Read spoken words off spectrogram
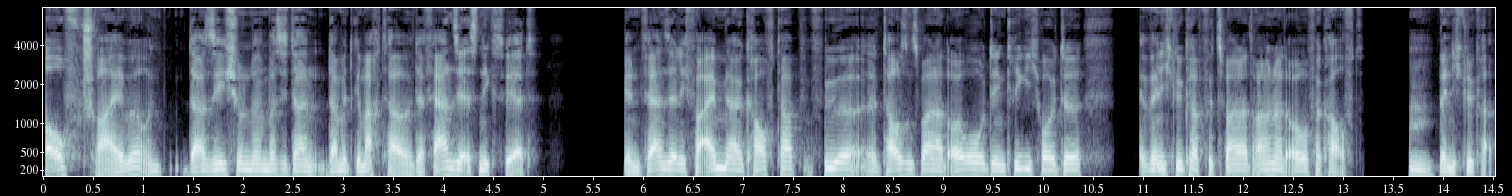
aufschreibe und da sehe ich schon dann, was ich dann damit gemacht habe. Der Fernseher ist nichts wert. Den Fernseher, den ich vor einem Jahr gekauft habe für äh, 1200 Euro, den kriege ich heute, äh, wenn ich Glück habe, für 200, 300 Euro verkauft. Hm. Wenn ich Glück habe.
